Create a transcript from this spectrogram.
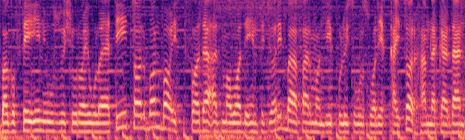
با گفته این اوزو شورای ولایتی طالبان با استفاده از مواد انفجاری به فرماندهی پلیس ولسوالی قیصار حمله کردند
